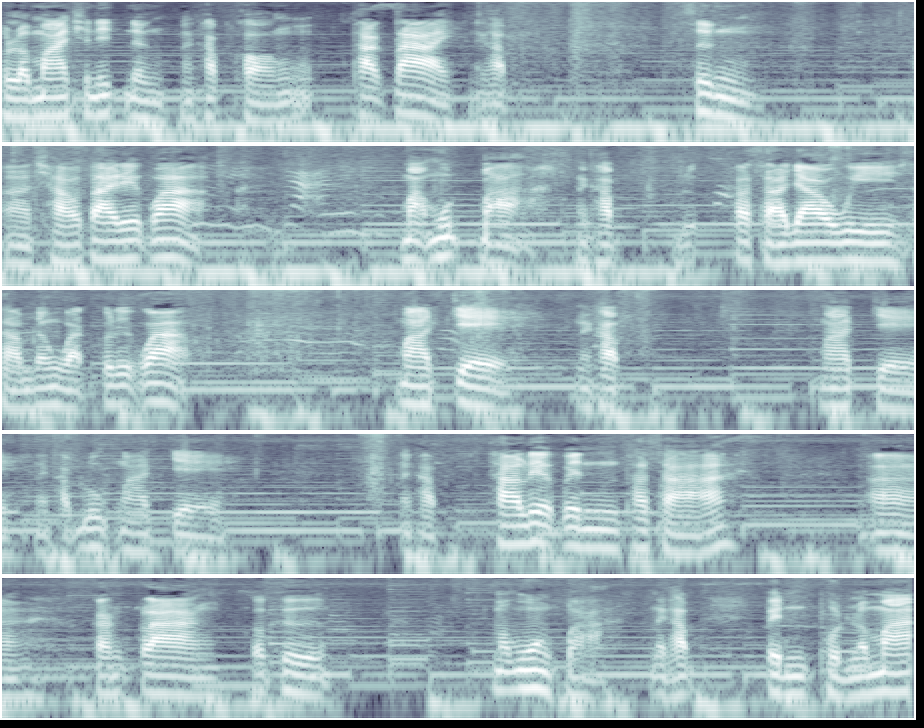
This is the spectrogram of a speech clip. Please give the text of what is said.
ผลไม้ชนิดหนึ่งนะครับของภาคใต้นะครับ ซึ่งาชาวใต้เรียกว่ามะมุดป่านะครับหรือภาษายาวีสามจังหวัดก็เรียกว่ามาเจนะครับ มาเจนะครับ ลูกมาเจนะครับ ถ้าเรียกเป็นภาษาากลางๆก็คือมะม่วงป่านะครับ เป็นผลไม้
